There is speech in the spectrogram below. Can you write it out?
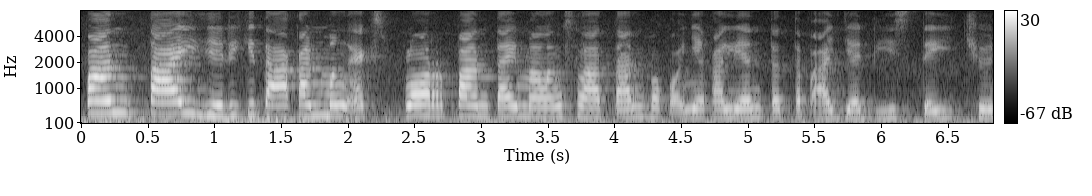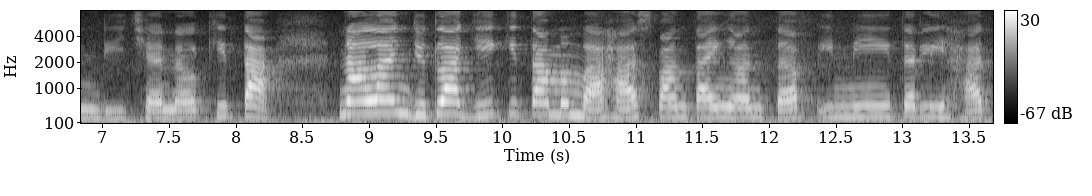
pantai. Jadi kita akan mengeksplor pantai Malang Selatan. Pokoknya kalian tetap aja di stay tune di channel kita. Nah lanjut lagi kita membahas pantai ngantep. Ini terlihat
